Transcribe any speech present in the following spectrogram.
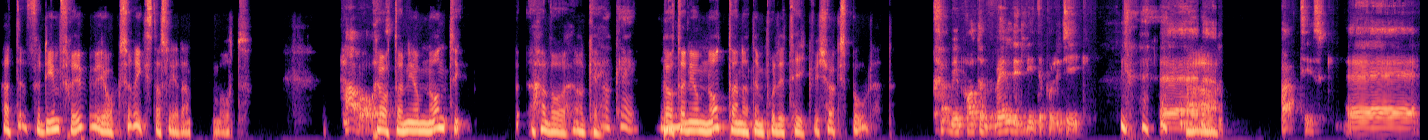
att för din fru är också riksdagsledamot. Pratar ni om någonting? Okej. Okay. okay. Mm. Pratar ni om något annat än politik vid köksbordet? Vi pratar väldigt lite politik. eh, faktiskt. Eh,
